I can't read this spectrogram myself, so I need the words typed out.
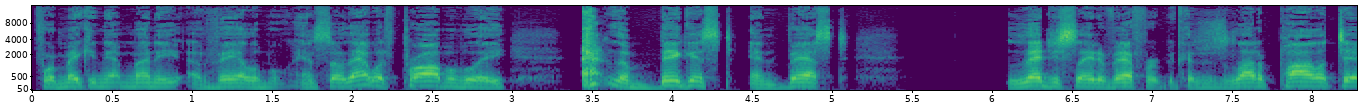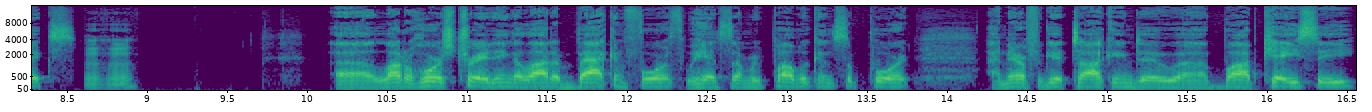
for making that money available. And so that was probably the biggest and best legislative effort because there's a lot of politics, mm-hmm. Uh, a lot of horse trading, a lot of back and forth. We had some Republican support. I never forget talking to uh, Bob Casey,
